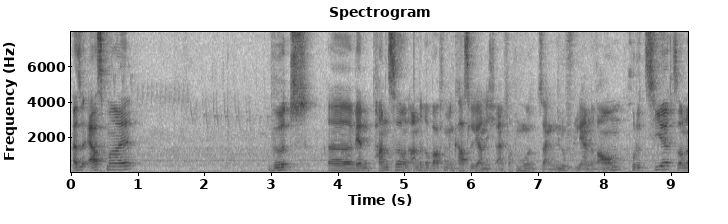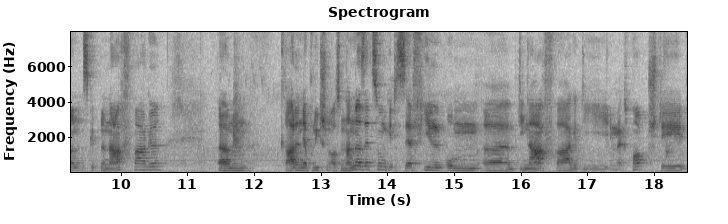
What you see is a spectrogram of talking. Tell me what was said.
Also erstmal wird, äh, werden Panzer und andere Waffen in Kassel ja nicht einfach nur sozusagen im luftleeren Raum produziert, sondern es gibt eine Nachfrage. Ähm, gerade in der politischen Auseinandersetzung geht es sehr viel um äh, die Nachfrage, die im Export besteht,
